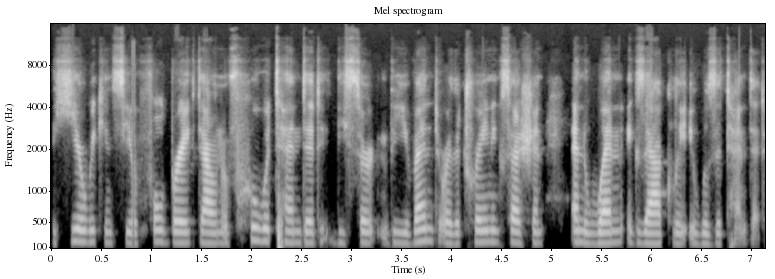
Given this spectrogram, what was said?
Here we can see a full breakdown of who attended the certain the event or the training session and when exactly it was attended.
